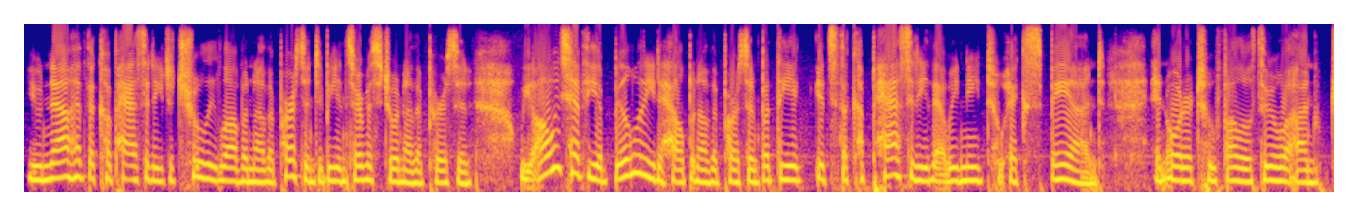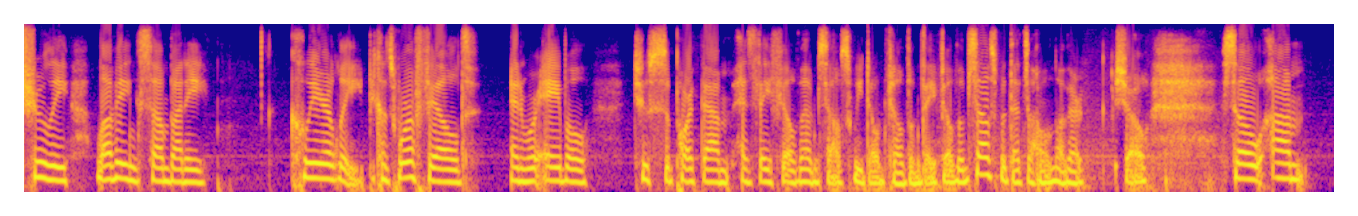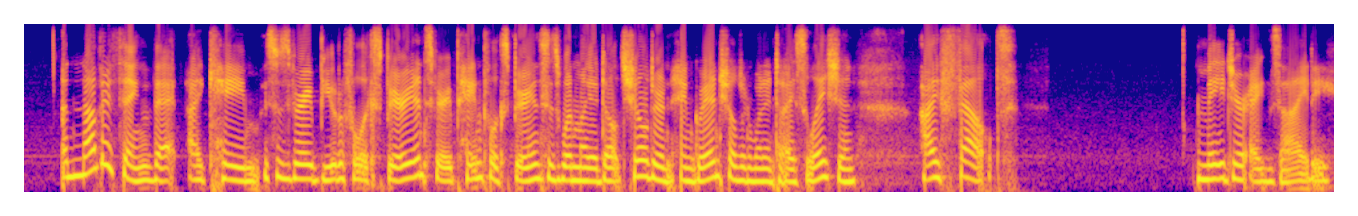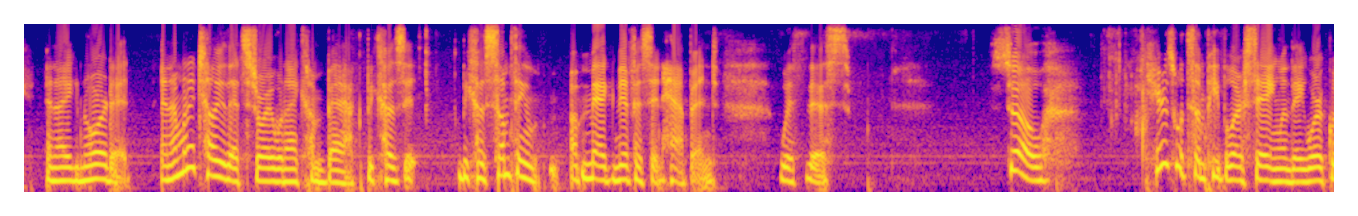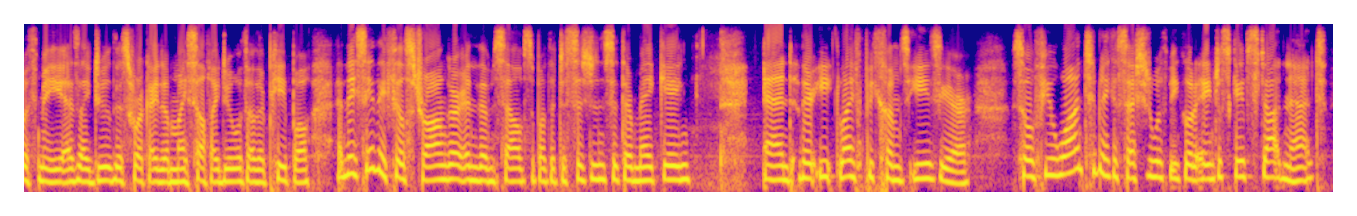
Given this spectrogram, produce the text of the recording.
you now have the capacity to truly love another person, to be in service to another person. We always have the ability to help another person, but the it's the capacity that we need to expand in order to follow through on truly loving somebody clearly because we're filled and we're able to support them as they feel themselves. We don't feel them, they feel themselves, but that's a whole nother show. So, um, another thing that I came, this was a very beautiful experience, very painful experience, is when my adult children and grandchildren went into isolation. I felt major anxiety and I ignored it. And I'm going to tell you that story when I come back because it because something uh, magnificent happened with this. So, here's what some people are saying when they work with me as I do this work I do myself, I do with other people. And they say they feel stronger in themselves about the decisions that they're making and their life becomes easier. So if you want to make a session with me, go to angelscapes.net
